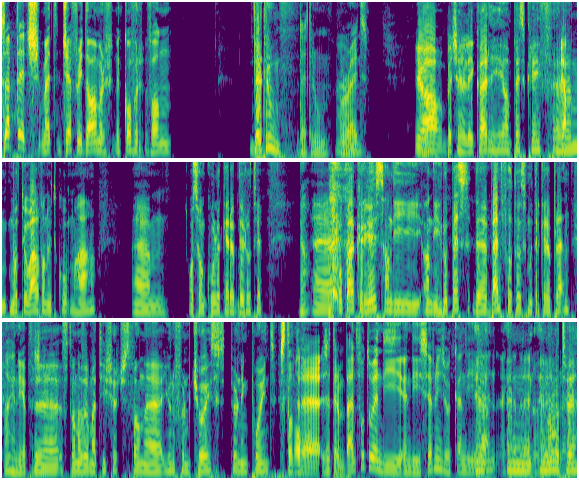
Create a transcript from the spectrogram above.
Septage met Jeffrey Dahmer, een cover van Dead Room. Dead Room. Ehm, Alright. Ja, een beetje gelijkaardig aan Pissgrave, Ja. ehm, maar toen wel vanuit Kopenhagen. Ehm was zo'n coole keer op de route. Ja. Eh, ook wel curieus aan die, aan die groep is, de bandfoto's moet er een keer op letten. Ah, ja, niet op Ze stonden zo met t-shirtjes van eh, Uniform Choice, Turning Point. Staat er, eh, zit er een bandfoto in die, in die 70s? Ik ken die Ja, lijn. Ik ga er En, nog en weer alle twee.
